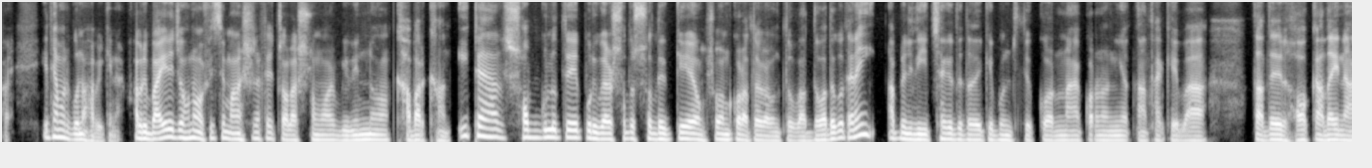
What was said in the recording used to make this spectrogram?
হয়। এতে আমার গুণ হবে কিনা? আপনি বাইরে যখন অফিসে মানুষের সাথে চলার সময় বিভিন্ন খাবার খান এটার সবগুলোতে পরিবারের সদস্যদেরকে অংশগ্রহণ করাতে হবে তো বাধ্যবাধকতা নেই। আপনি যদি ইচ্ছাকৃত তাদেরকে বঞ্চিত কর না করানোর নিয়ত না থাকে বা তাদের হক আদায় না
